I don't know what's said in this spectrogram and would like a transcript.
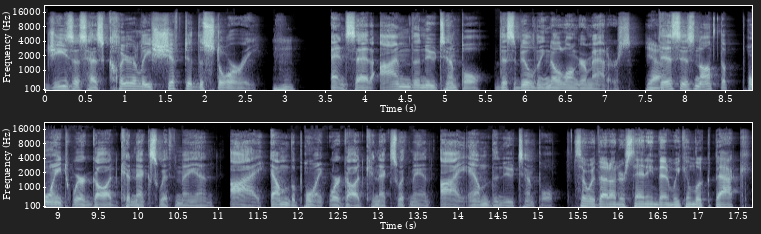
Jesus has clearly shifted the story Mhm. and said, I'm the new temple. This building no longer matters. Yeah. This is not the point where God connects with man. I am the point where God connects with man. I am the new temple. So, with that understanding, then we can look back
